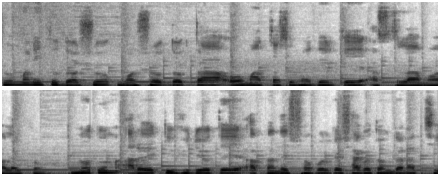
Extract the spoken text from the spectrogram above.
সম্মানিত দর্শক, মৎস্য ও মাছ চাষি ভাইদেরকে আসসালাম আলাইকুম। নতুন আরও একটি ভিডিওতে আপনাদের সকলকে স্বাগতম জানাচ্ছি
